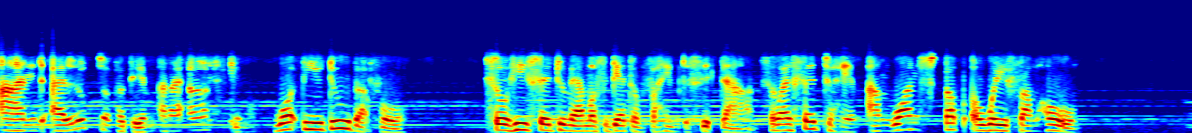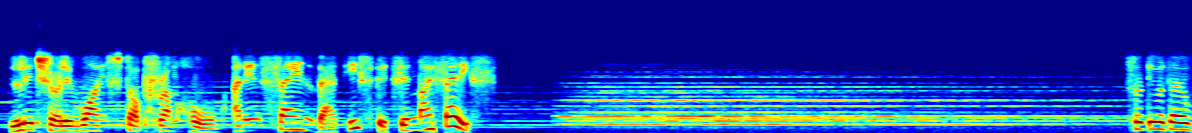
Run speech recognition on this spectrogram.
And I looked up at him and I asked him, What do you do that for? So he said to me, I must get up for him to sit down. So I said to him, I'm one stop away from home. Literally one stop from home. And in saying that, he spits in my face. So there was a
